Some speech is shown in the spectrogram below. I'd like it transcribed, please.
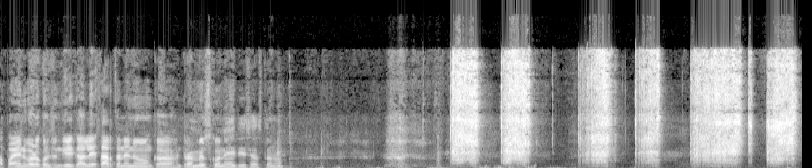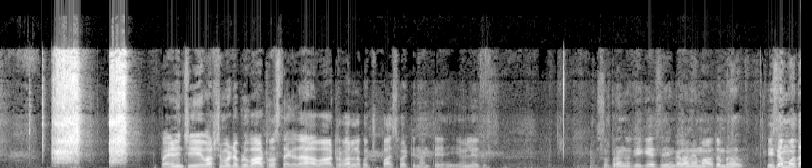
ఆ పైన కూడా కొంచెం గీకాలి. తర్వాత నేను ఇంకా డ్రమ్ వేసుకొని తీసేస్తాను. పైనుంచి వర్షం పడ్డప్పుడు వాటర్ వస్తాయి కదా ఆ వాటర్ వల్ల కొంచెం పాసి పట్టింది అంతే ఏం లేదు. శుభ్రంగా గీకేసి ఇంకా అలానే మా తమ్ముడు తీసా మూత.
